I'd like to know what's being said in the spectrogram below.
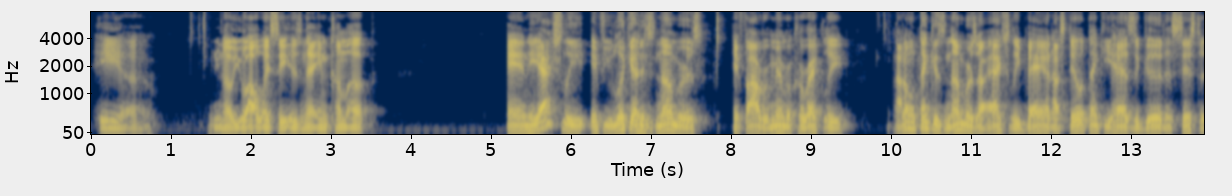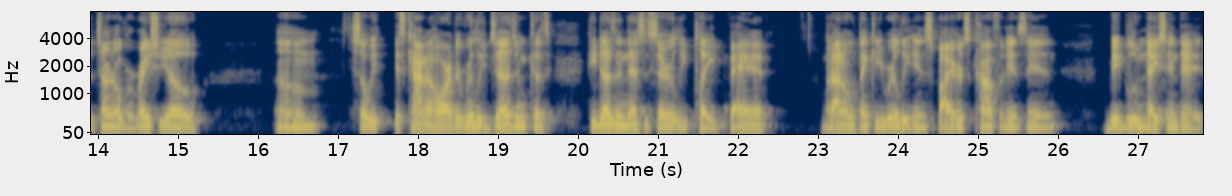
He, uh, you know, you always see his name come up, and he actually, if you look at his numbers, if I remember correctly, I don't think his numbers are actually bad. I still think he has a good assist to turnover ratio. Um, so it, it's kind of hard to really judge him because he doesn't necessarily play bad, but I don't think he really inspires confidence in Big Blue Nation that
